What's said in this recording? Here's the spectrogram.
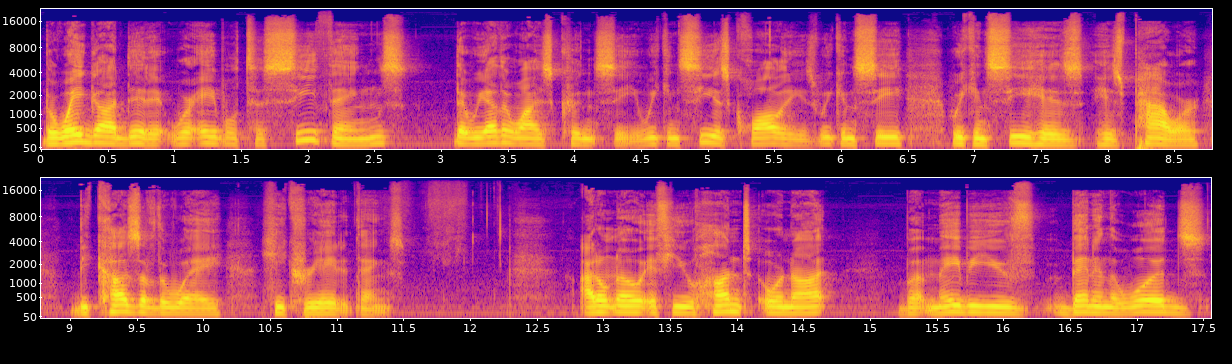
the way God did it, we're able to see things that we otherwise couldn't see. We can see his qualities, we can see we can see his his power because of the way he created things. I don't know if you hunt or not, but maybe you've been in the woods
